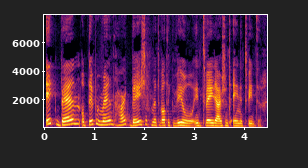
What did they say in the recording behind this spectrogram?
ik ben op dit moment hard bezig met wat ik wil in 2021.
